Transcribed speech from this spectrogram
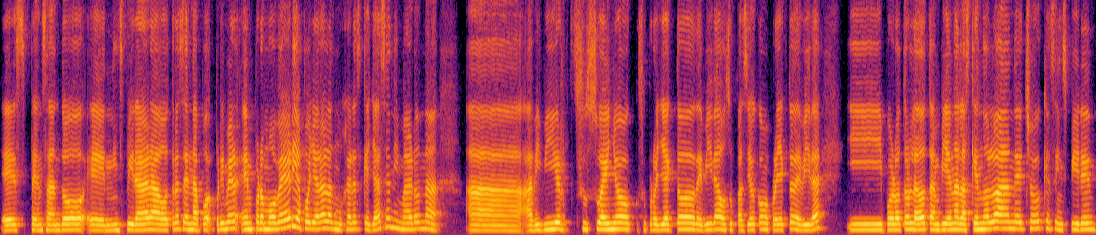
es pensando en inspirar a otras, en, en promover y apoyar a las mujeres que ya se animaron a, a, vivir su sueño, su proyecto de vida o su pasión como proyecto de vida. Y por otro lado también a las que no lo han hecho, que se inspiren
